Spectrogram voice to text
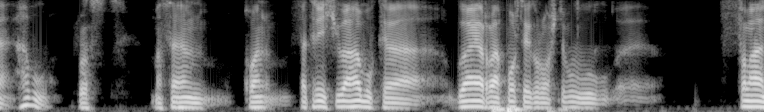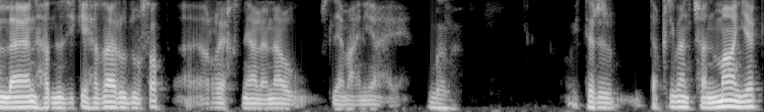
لە هەبوو ڕاست مەسەن فترێکی وا هەبوو کە گوایە راپۆرتێک ڕۆشت بوو فلان لایەن هە نزیکەی 1200 ڕێخستنیان لە ناو سلێمانیا هەیە تر تقریبان چەند مانگێک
